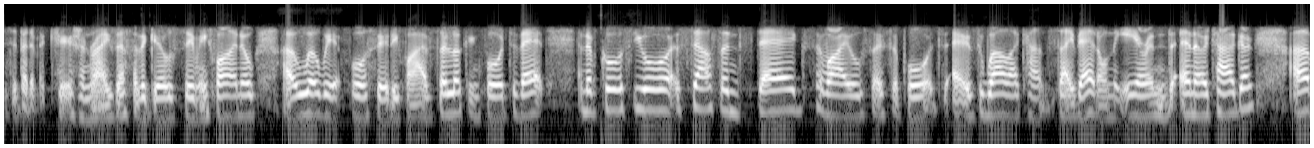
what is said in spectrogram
as a bit of a curtain raiser for the girls' semi-final. Uh, we'll be at 4:35, so looking forward to that. And of course, your Southland Stags, who I also support as well. I can't say that on the air in, in Otago. Uh,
